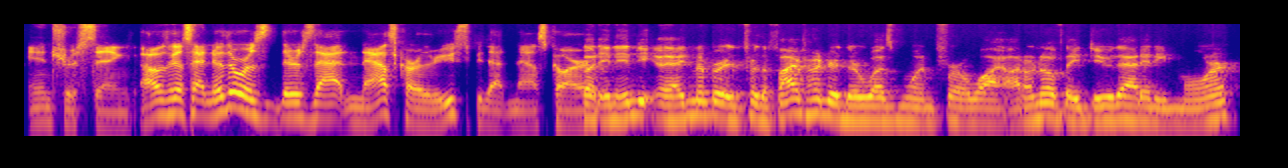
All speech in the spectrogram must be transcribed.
Interesting. I was gonna say I knew there was there's that in NASCAR. There used to be that NASCAR. But in India, I remember for the 500 there was one for a while. I don't know if they do that anymore.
